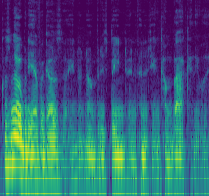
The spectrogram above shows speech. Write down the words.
Because nobody ever goes there, you know, nobody's been to infinity and come back anyway.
